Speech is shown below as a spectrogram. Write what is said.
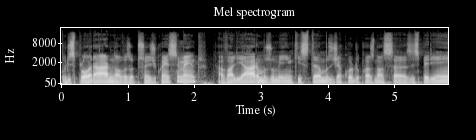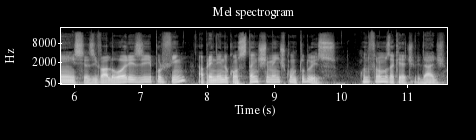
por explorar novas opções de conhecimento, avaliarmos o meio em que estamos de acordo com as nossas experiências e valores e, por fim, aprendendo constantemente com tudo isso. Quando falamos da criatividade,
